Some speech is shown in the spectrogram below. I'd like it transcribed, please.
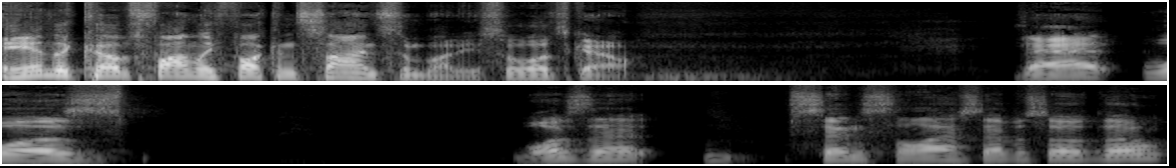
And the Cubs finally fucking signed somebody, so let's go. That was was that since the last episode though?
